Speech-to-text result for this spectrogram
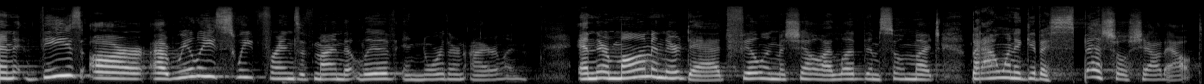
And these are uh, really sweet friends of mine that live in Northern Ireland. And their mom and their dad, Phil and Michelle, I love them so much. But I want to give a special shout out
